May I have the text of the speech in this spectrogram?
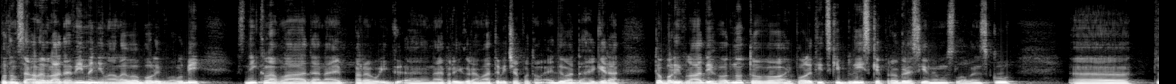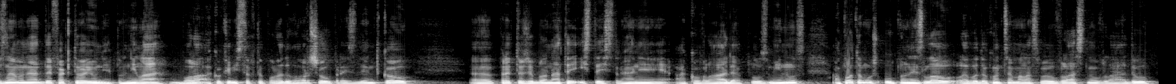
Potom sa ale vláda vymenila, lebo boli voľby. Vznikla vláda najprv, najprv Igora Matoviča, potom Eduarda Hegera. To boli vlády hodnotovo aj politicky blízke progresívnemu Slovensku Eh, to znamená, de facto ju neplnila. Bola ako keby z tohto pohľadu horšou prezidentkou, eh, pretože bola na tej istej strane ako vláda plus minus. A potom už úplne zlou, lebo dokonca mala svoju vlastnú vládu,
